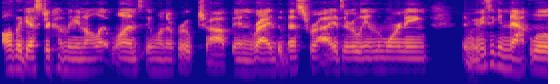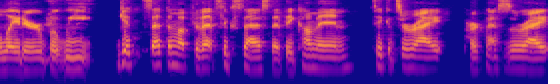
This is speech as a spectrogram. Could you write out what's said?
all the guests are coming in all at once. They want to rope chop and ride the best rides early in the morning. Then maybe take a nap a little later, but we get set them up for that success that they come in, tickets are right, park passes are right.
